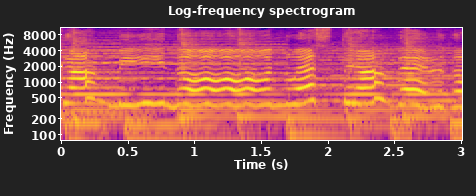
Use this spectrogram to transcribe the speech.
camino, nuestra verdad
